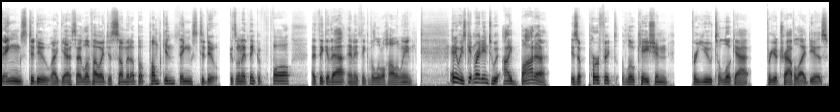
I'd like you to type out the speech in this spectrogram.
things to do, I guess. I love how I just sum it up, but pumpkin things to do. Because when I think of fall, I think of that and I think of a little Halloween. Anyways, getting right into it, Ibotta is a perfect location for you to look at for your travel ideas.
